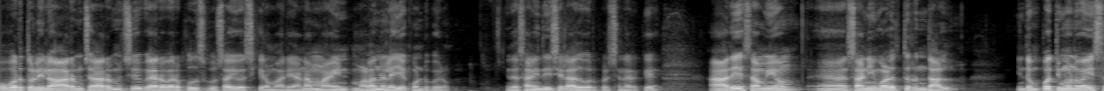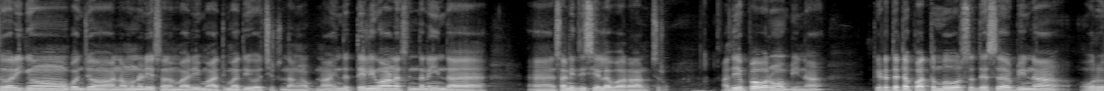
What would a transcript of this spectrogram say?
ஒவ்வொரு தொழிலும் ஆரம்பித்து ஆரம்பித்து வேறு வேறு புதுசு புதுசாக யோசிக்கிற மாதிரியான மைண்ட் மனநிலையை கொண்டு போயிடும். இந்த சனி திசையில் அது ஒரு பிரச்சனை இருக்குது அதே சமயம் சனி வலுத்திருந்தால் இந்த முப்பத்தி மூணு வயசு வரைக்கும் கொஞ்சம் நான் முன்னாடியே சொன்ன மாதிரி மாற்றி மாற்றி யோசிச்சுட்டு இருந்தாங்க அப்படின்னா இந்த தெளிவான சிந்தனை இந்த சனி திசையில் வர ஆரம்பிச்சிடும் அது எப்போ வரும் அப்படின்னா கிட்டத்தட்ட பத்தொம்பது வருஷ திசை அப்படின்னா ஒரு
